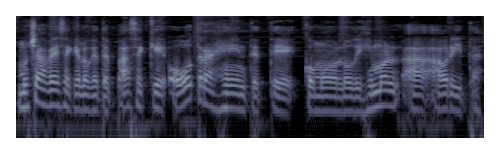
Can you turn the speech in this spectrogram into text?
muchas veces que lo que te pasa es que otra gente te, como lo dijimos ahorita,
